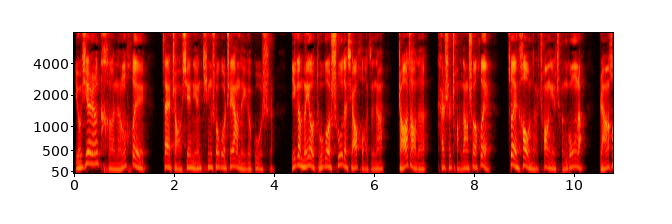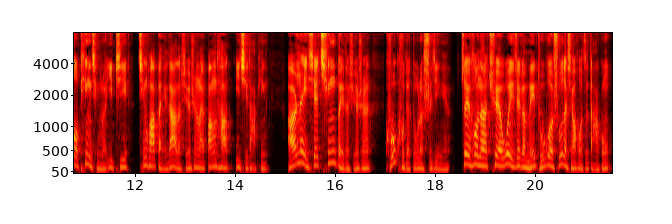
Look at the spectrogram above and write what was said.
有些人可能会在早些年听说过这样的一个故事：一个没有读过书的小伙子呢，早早的开始闯荡社会，最后呢创业成功了，然后聘请了一批清华北大的学生来帮他一起打拼，而那些清北的学生苦苦的读了十几年，最后呢却为这个没读过书的小伙子打工。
